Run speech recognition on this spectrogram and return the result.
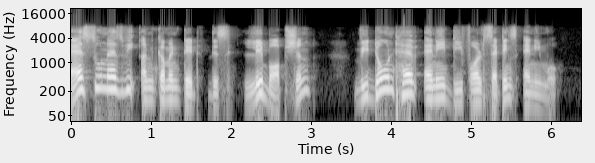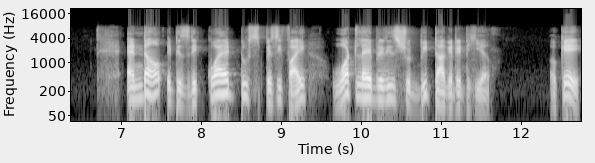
as soon as we uncommented this lib option, we don't have any default settings anymore. And now it is required to specify what libraries should be targeted here. Okay.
